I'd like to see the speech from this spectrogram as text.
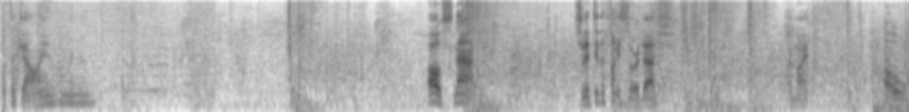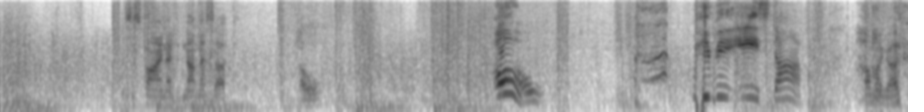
What the galleon oh coming in? Oh, snap. Should I do the funny sword dash? I might. Oh, fine. I did not mess up. oh, Oh! oh! PvE, stop! Oh my god.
